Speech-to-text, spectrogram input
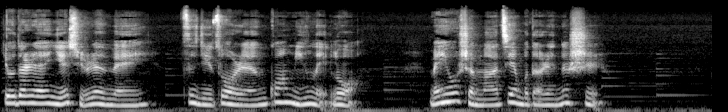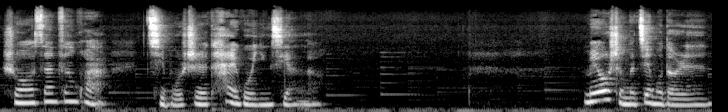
有的人也许认为自己做人光明磊落，没有什么见不得人的事，说三分话岂不是太过阴险了？没有什么见不得人，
